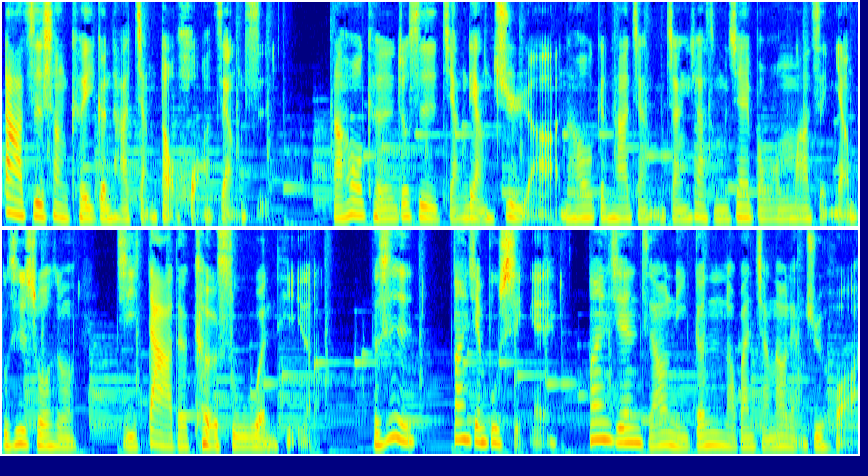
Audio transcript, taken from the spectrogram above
大致上可以跟他讲到话这样子，然后可能就是讲两句啊，然后跟他讲讲一下什么现在宝宝妈妈怎样，不是说什么极大的客诉问题了。可是放一间不行哎，放一间只要你跟老板讲到两句话，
